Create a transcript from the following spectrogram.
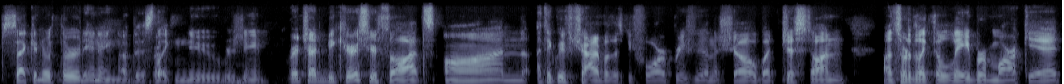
second or third inning of this like new regime. Rich, I'd be curious your thoughts on. I think we've chatted about this before briefly on the show, but just on on sort of like the labor market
